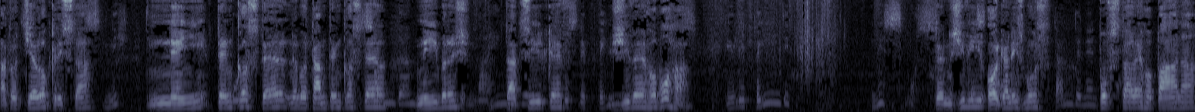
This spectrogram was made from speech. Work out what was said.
A to tělo Krista není ten kostel nebo tam ten kostel, nýbrž ta církev živého Boha. Ten živý organismus povstalého pána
